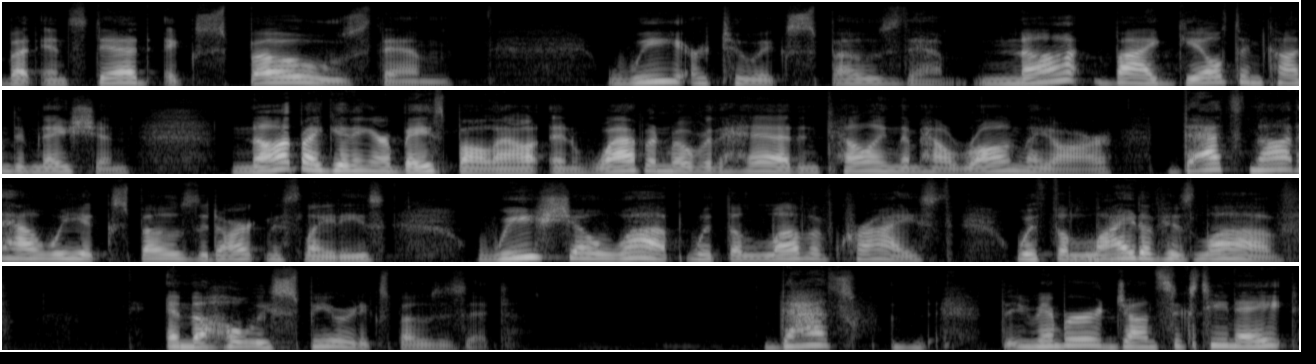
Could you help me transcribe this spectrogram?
but instead expose them. We are to expose them, not by guilt and condemnation, not by getting our baseball out and whapping them over the head and telling them how wrong they are. That's not how we expose the darkness, ladies. We show up with the love of Christ, with the light of His love and the Holy Spirit exposes it. That's, remember John 16, 8?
